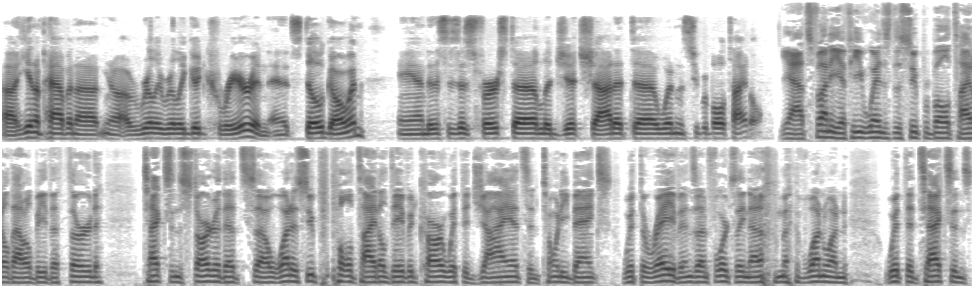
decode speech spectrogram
uh, he ended up having a you know a really really good career, and, and it's still going. And this is his first uh, legit shot at uh, winning the Super Bowl title. Yeah, it's funny if he wins the Super Bowl title, that'll be the third Texan starter that's uh, won a Super Bowl title. David Carr with the Giants and Tony Banks with the Ravens. Unfortunately, none of them have won one with the Texans.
